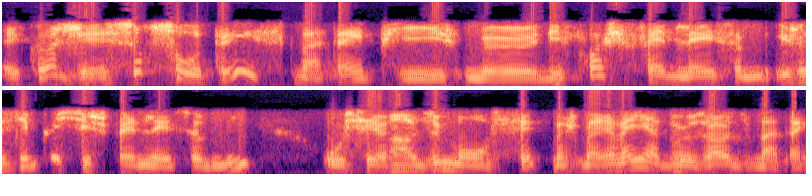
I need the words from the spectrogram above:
Écoute, j'ai sursauté ce matin, puis je me, des fois, je fais de l'insomnie. Je sais plus si je fais de l'insomnie ou c'est rendu mon cycle, mais je me réveille à 2 heures du matin.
